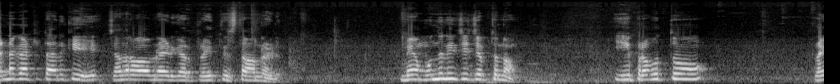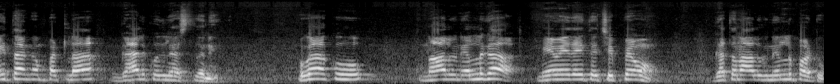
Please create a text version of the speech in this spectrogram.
ఎండగట్టడానికి చంద్రబాబు నాయుడు గారు ప్రయత్నిస్తూ ఉన్నాడు. మేము ముందు నుంచి చెప్తున్నాం ఈ ప్రభుత్వం రైతాంగం పట్ల గాలి కుదిలేస్తుందని. పొగాకు నాలుగు నెలలుగా మేము ఏదైతే చెప్పామో గత నాలుగు నెలల పాటు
